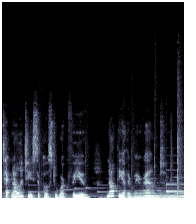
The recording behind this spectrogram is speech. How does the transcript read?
technology is supposed to work for you, not the other way around.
